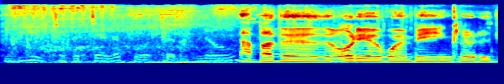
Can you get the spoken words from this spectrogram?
Beauty of no? Ah, but the, the audio won't be included.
